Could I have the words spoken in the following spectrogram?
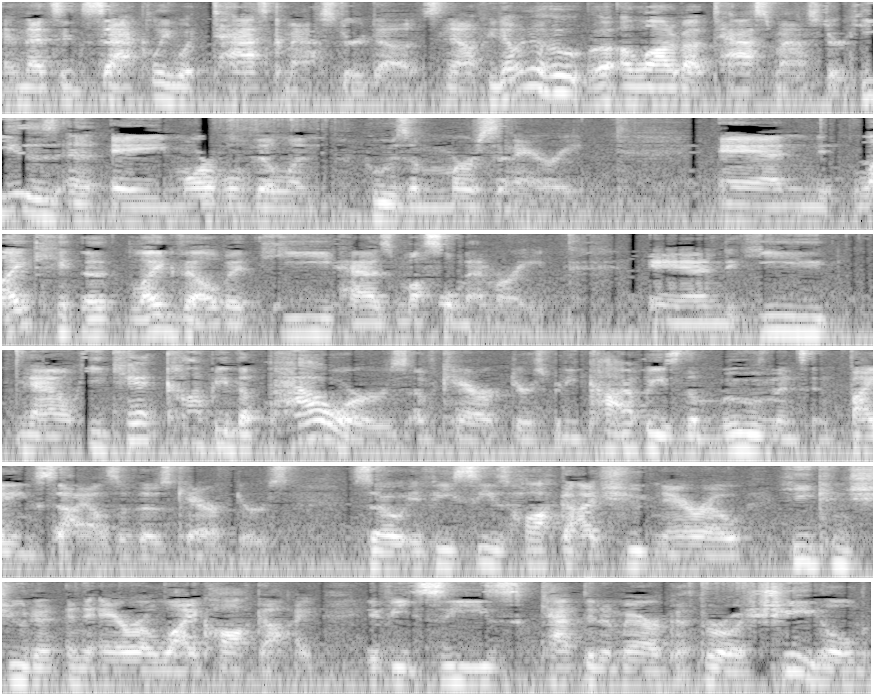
And that's exactly what Taskmaster does. Now, if you don't know who, a lot about Taskmaster, he is a, a Marvel villain who is a mercenary. And like uh, like Velvet, he has muscle memory and he now he can't copy the powers of characters, but he copies the movements and fighting styles of those characters. So if he sees Hawkeye shoot an arrow, he can shoot an arrow like Hawkeye. If he sees Captain America throw a shield,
